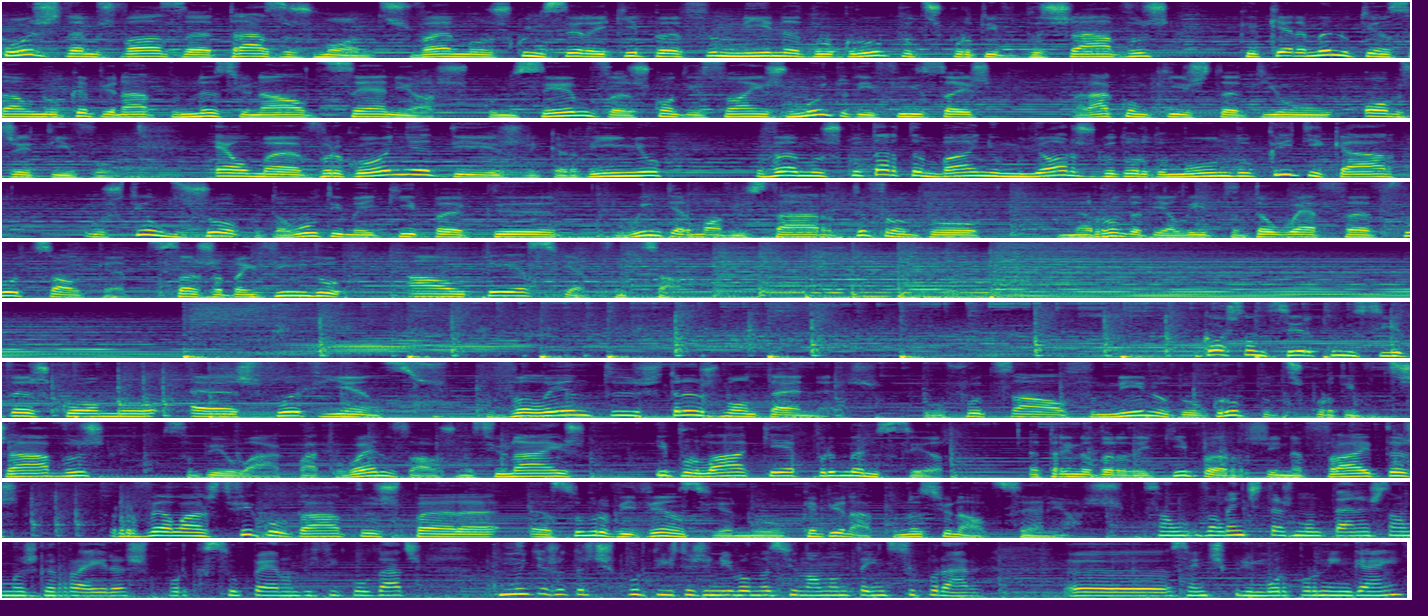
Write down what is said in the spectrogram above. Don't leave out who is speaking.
Speaker 1: Hoje damos voz a Trás os Montes. Vamos conhecer a equipa feminina do Grupo Desportivo de Chaves, que quer a manutenção no Campeonato Nacional de Séniores. Conhecemos as condições muito difíceis para a conquista de um objetivo. É uma vergonha, diz Ricardinho. Vamos escutar também o melhor jogador do mundo criticar o estilo de jogo da última equipa que o Inter Movistar defrontou na ronda de elite da UEFA Futsal Cup. Seja bem-vindo ao TSF Futsal. Gostam de ser conhecidas como as Flavienses, valentes transmontanas. O futsal feminino do Grupo Desportivo de Chaves subiu há quatro anos aos Nacionais e por lá quer permanecer. A treinadora da equipa, Regina Freitas, revela as dificuldades para a sobrevivência no Campeonato Nacional de Séniores.
Speaker 2: São valentes transmontanas, são umas guerreiras porque superam dificuldades que muitas outras desportistas a nível nacional não têm de superar, uh, sem desprimor por ninguém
